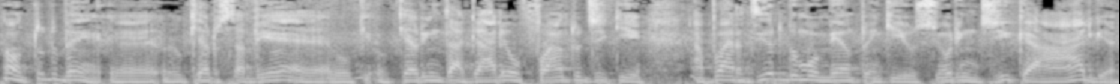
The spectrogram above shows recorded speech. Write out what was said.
Não, tudo bem. É, eu quero saber, é, que eu quero indagar é o fato de que, a partir do momento em que o senhor indica a área,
